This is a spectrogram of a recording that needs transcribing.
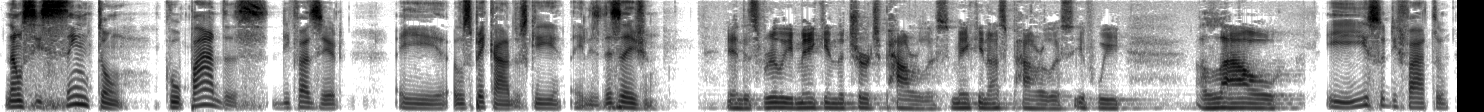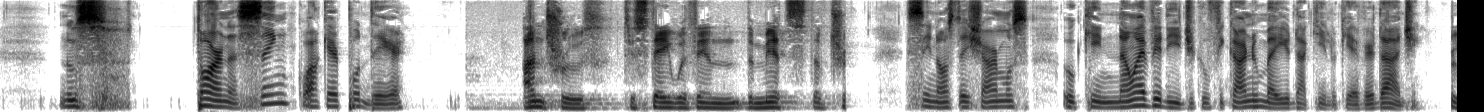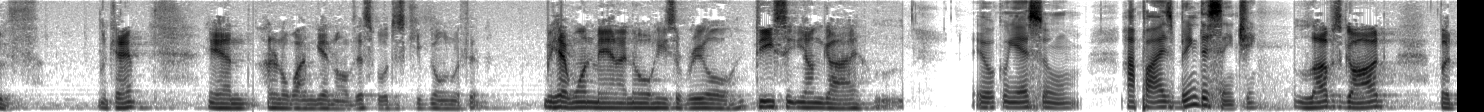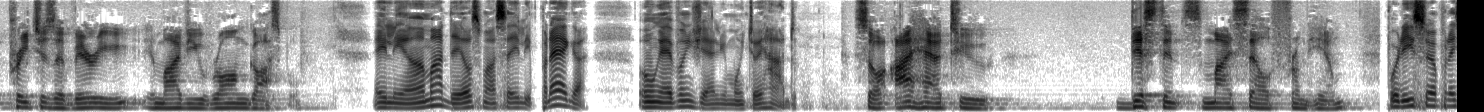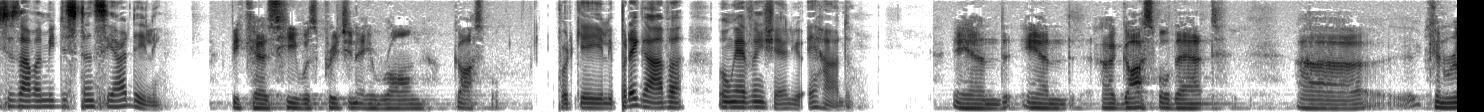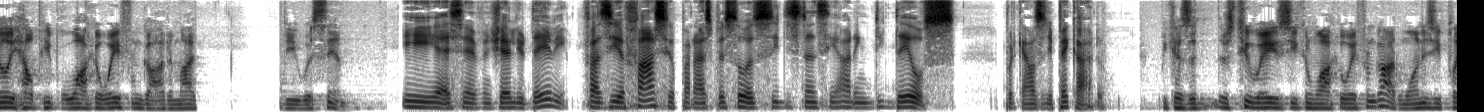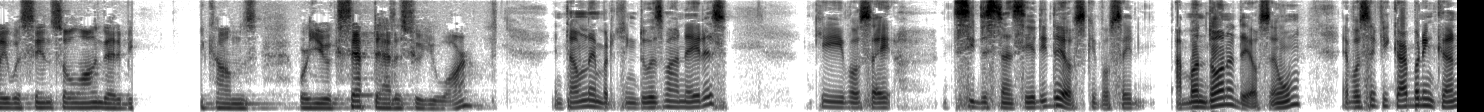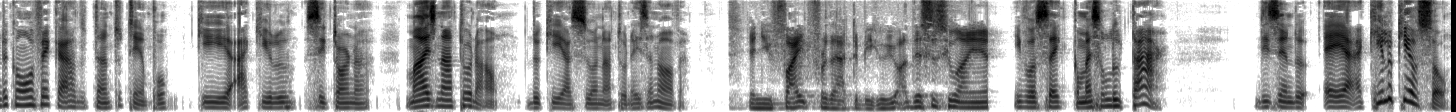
não se sintam culpadas de fazer eh, os pecados que eles desejam. And it's really making the church powerless, making us powerless if we allow E isso, de fato, nos torna sem qualquer poder untruth to stay within the midst of truth. se nós deixarmos o que não é verídico ficar no meio daquilo que é verdade. truth. Okay? And I don't know why I'm getting all this, but we'll just keep going with it. We have one man I know, he's a real decent young guy, Eu conheço um rapaz bem decente, loves God, but preaches a very, in my view, wrong gospel. ele ama a Deus, mas ele prega um evangelho muito errado. So I had to distance myself from him Por isso eu precisava me distanciar dele, because he was preaching a wrong gospel. porque ele pregava um evangelho errado. and and a gospel that uh, can really help people walk away from God, in my view, with sin. E esse evangelho dele fazia fácil para as pessoas se distanciarem de Deus por causa de pecado. Because it, there's two ways you can walk away from God. One is you play with sin so long that it be- becomes where you accept that as who you are, Então lembra, tem duas maneiras que você se distancia de Deus, que você abandona Deus. Um é você ficar brincando com o pecado tanto tempo que aquilo se torna mais natural do que a sua natureza nova. and you fight for that to be who you are. This is who I am. E você começa a lutar, dizendo: é aquilo que eu sou.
